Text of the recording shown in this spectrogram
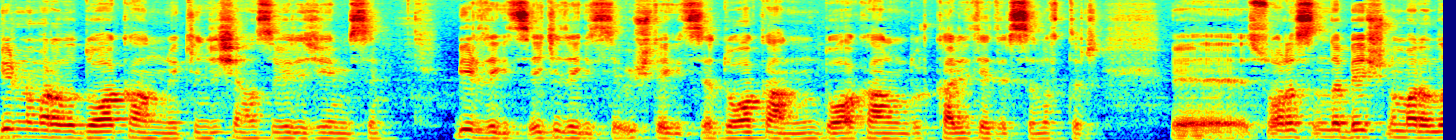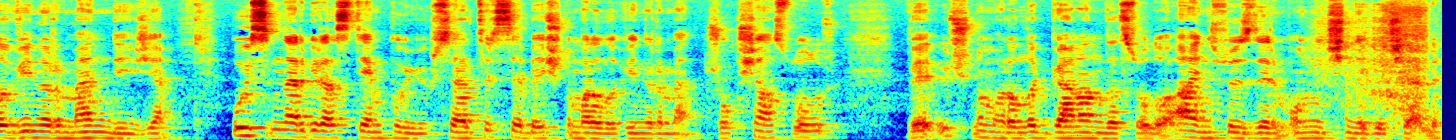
Bir numaralı Doğa Kanunu ikinci şansı vereceğim isim. Bir de gitse, iki de gitse, üç de gitse Doğa Kanunu, Doğa Kanunudur, kalitedir, sınıftır. Ee, sonrasında 5 numaralı Winner Man diyeceğim. Bu isimler biraz tempoyu yükseltirse 5 numaralı Winner Man çok şanslı olur. Ve 3 numaralı Gananda Solo. Aynı sözlerim onun için de geçerli.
